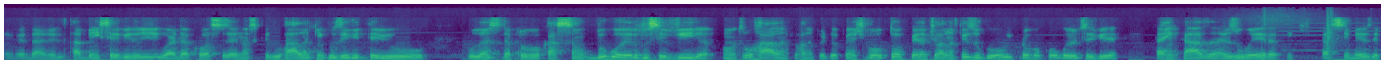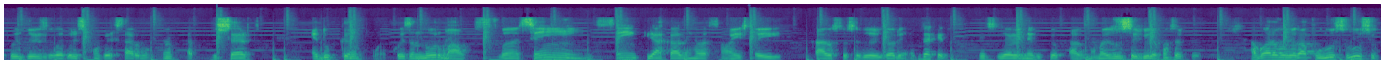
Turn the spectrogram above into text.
É verdade, ele tá bem servido de guarda-costas aí, nosso querido Haaland, que inclusive teve o, o lance da provocação do goleiro do Sevilha contra o Haaland, que o Haaland perdeu o pênalti, voltou o pênalti, o Haaland fez o gol e provocou o goleiro do Sevilha. Tá em casa, é zoeira, tem que ficar assim mesmo. Depois dois jogadores conversaram no campo, tá tudo certo. É do campo, é coisa normal, sem, sem criar caso em relação a isso aí, caso os torcedores olhem, apesar que torcedores negro que o caso, né? Mas o Sevilha com certeza. Agora eu vou jogar pro Lúcio. Lúcio,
